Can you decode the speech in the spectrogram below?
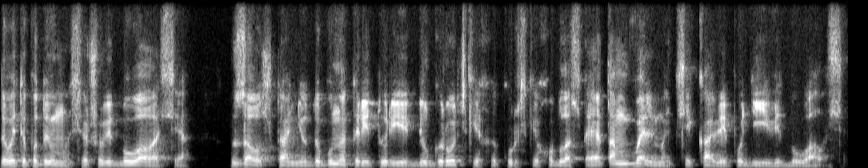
Давайте подивимося, що відбувалося за останню добу на території Білгородських і Курських областей. А там вельми цікаві події відбувалися.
